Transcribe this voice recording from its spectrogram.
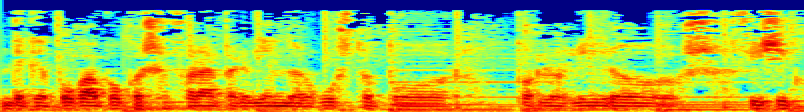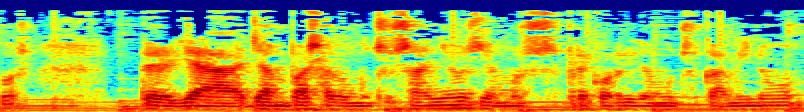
de que poco a poco se fuera perdiendo el gusto por, por los libros físicos, pero ya, ya han pasado muchos años, ya hemos recorrido mucho camino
